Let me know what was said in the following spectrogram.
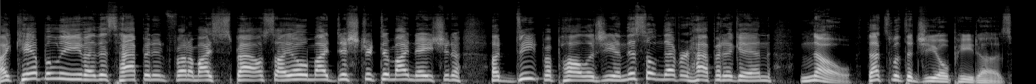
I can't believe this happened in front of my spouse. I owe my district and my nation a, a deep apology, and this will never happen again." No, that's what the GOP does.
